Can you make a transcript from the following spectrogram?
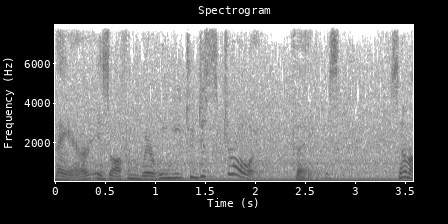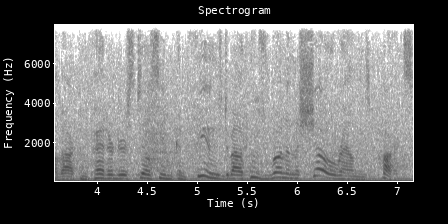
there is often where we need to destroy things. Some of our competitors still seem confused about who's running the show around these parts.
